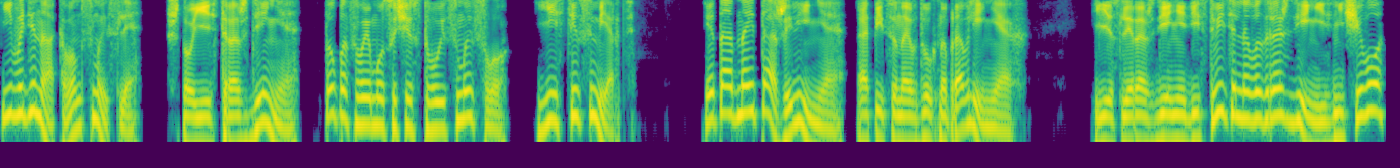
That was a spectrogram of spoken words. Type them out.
И в одинаковом смысле, что есть рождение, то по своему существу и смыслу есть и смерть. Это одна и та же линия, описанная в двух направлениях. Если рождение действительно возрождение из ничего,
